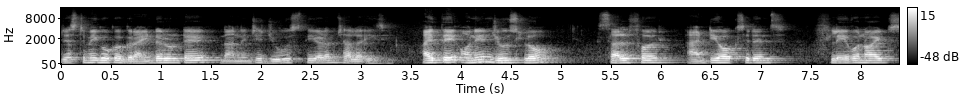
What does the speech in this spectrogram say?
జస్ట్ మీకు ఒక గ్రైండర్ ఉంటే దాని నుంచి జ్యూస్ తీయడం చాలా ఈజీ. అయితే ఆనియన్ జ్యూస్లో sulphur anti oxidants flavonoids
